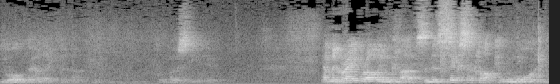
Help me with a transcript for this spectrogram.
You all know Lake Banook. Most of you do. And the great rowing clubs. And at six o'clock in the morning,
